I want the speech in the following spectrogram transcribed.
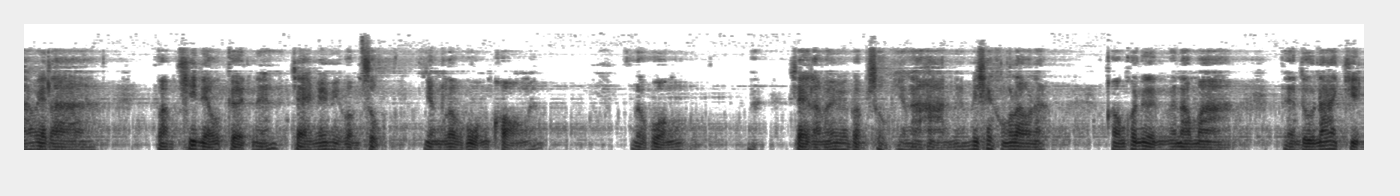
นะ เวลาความขี้เหนียวเกิดเนี่ยใจไม่มีความสุขอย่างเราห่วงของเราห่วง ใจเราไม่มีความสุขอย่างอาหารเนี่ยไม่ใช่ของเรานะของคนอื่นมันเอามา แต่ดูน่ากิน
